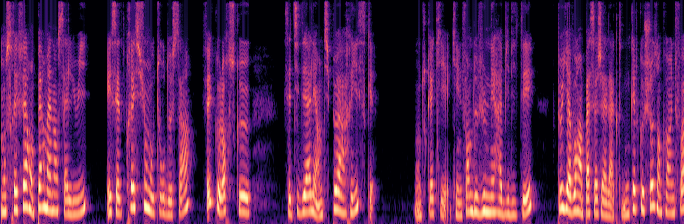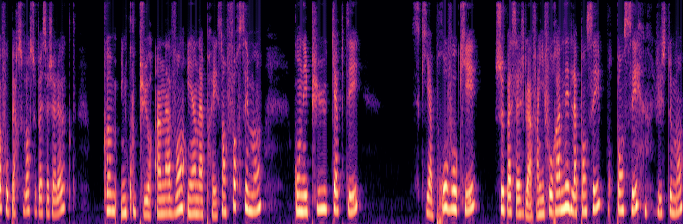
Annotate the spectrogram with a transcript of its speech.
on se réfère en permanence à lui, et cette pression autour de ça fait que lorsque cet idéal est un petit peu à risque, en tout cas qui y, a une forme de vulnérabilité, il peut y avoir un passage à l'acte. Donc quelque chose, encore une fois, faut percevoir ce passage à l'acte comme une coupure, un avant et un après, sans forcément qu'on ait pu capter ce qui a provoqué ce passage-là. Enfin, il faut ramener de la pensée pour penser, justement,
